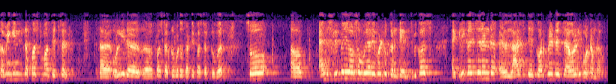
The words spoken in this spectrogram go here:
coming in in the first month itself, the, only the uh, 1st October to 31st October. So, and slippage also we are able to contain because agriculture and large corporates have already bottomed out.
